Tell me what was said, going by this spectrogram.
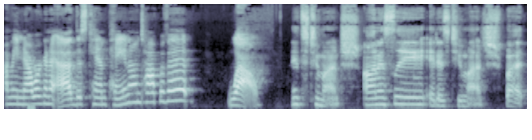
i mean now we're going to add this campaign on top of it wow it's too much honestly it is too much but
